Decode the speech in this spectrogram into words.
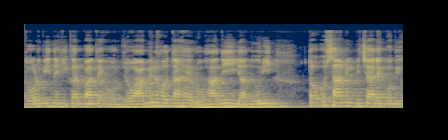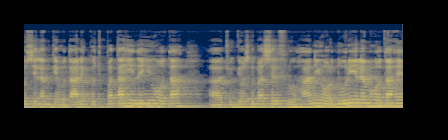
तोड़ भी नहीं कर पाते और जो आमिल होता है, रूहानी या नूरी तो उस आमिल बेचारे को भी उस इलम के मुतालिक कुछ पता ही नहीं होता। चूँकि उसके पास सिर्फ़ रूहानी और नूरी इलम होता है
